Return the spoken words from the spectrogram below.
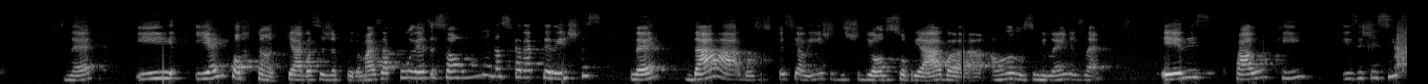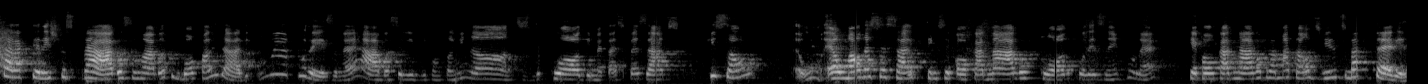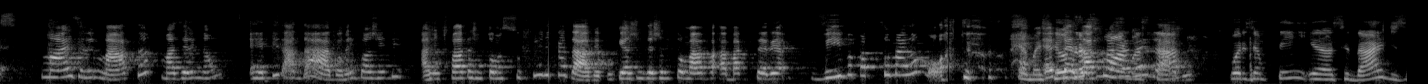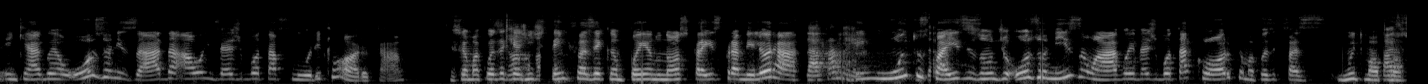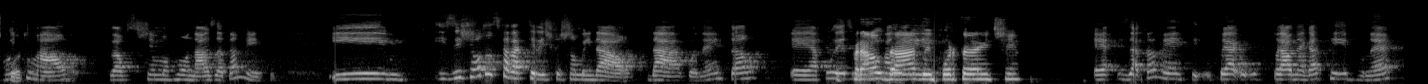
né? E, e é importante que a água seja pura, mas a pureza é só uma das características, né? Da água. Os especialistas, estudiosos sobre água há anos e milênios, né? Eles falam que existem cinco características para a água ser uma água de boa qualidade. Uma é a pureza, né? A água ser livre de contaminantes, de cloro, de metais pesados que são é o mal necessário que tem que ser colocado na água, o cloro, por exemplo, né? Que é colocado na água para matar os vírus e bactérias. Mas ele mata, mas ele não é retirado da água, né? Então a gente, a gente fala que a gente toma suquinho de cadáver, porque a gente deixa de tomar a bactéria viva para tomar ela morta. É, mas é tem outras é formas, é tá? Por exemplo, tem uh, cidades em que a água é ozonizada ao invés de botar flúor e cloro, tá? Isso é uma coisa que a gente tem que fazer campanha no nosso país para melhorar. Exatamente. Tem muitos Exatamente. países onde ozonizam a água ao invés de botar cloro, que é uma coisa que faz muito mal para o Faz nosso muito corpo. mal para o sistema hormonal, exatamente. E existem outras características também da, da água, né? Então, é, a pureza. Prau como eu da água é importante. É, exatamente. O prá, o negativo, né?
